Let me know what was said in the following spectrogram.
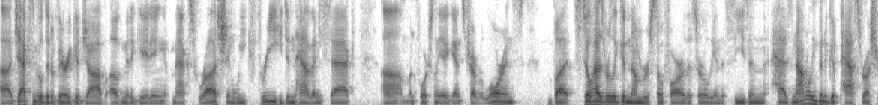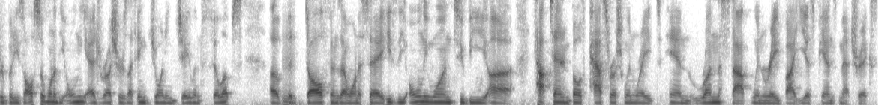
Uh, Jacksonville did a very good job of mitigating Mack's Rush in week three. He didn't have any sack, um, unfortunately, against Trevor Lawrence but still has really good numbers so far this early in the season. Has not only been a good pass rusher, but he's also one of the only edge rushers, I think, joining Jaelan Phillips of the mm. Dolphins. I want to say he's the only one to be uh, top 10 in both pass rush win rate and run stop win rate by ESPN's metrics,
